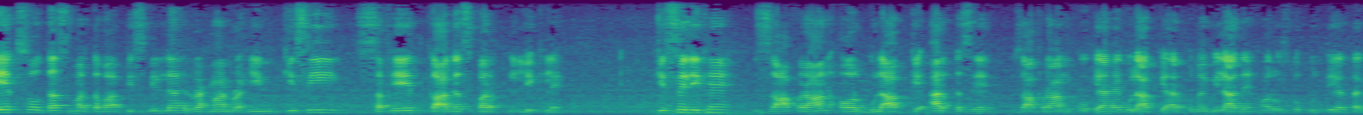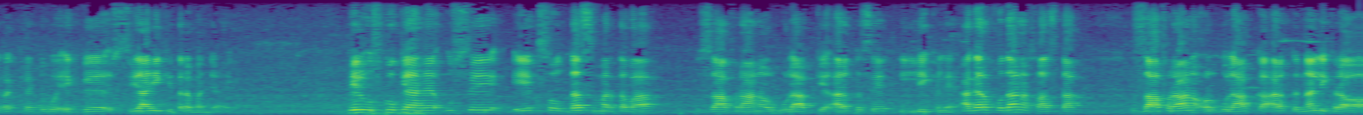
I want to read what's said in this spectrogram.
ایک سو دس مرتبہ بسم اللہ الرحمن الرحیم کسی سفید کاغذ پر لکھ لیں۔ کس سے لکھیں؟ زعفران اور گلاب کے ارت سے، زعفران کو کیا ہے، گلاب کے ارت میں ملا دیں اور اس کو کچھ دیر تک رکھیں تو وہ ایک سیاہی کی طرح بن جائے گا۔ پھر اس کو کیا ہے، اس سے ایک سو دس مرتبہ زعفران اور گلاب کے ارق سے لکھ لیں۔ اگر خدا نخواستہ زعفران اور گلاب کا ارق نہ لکھ رہا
